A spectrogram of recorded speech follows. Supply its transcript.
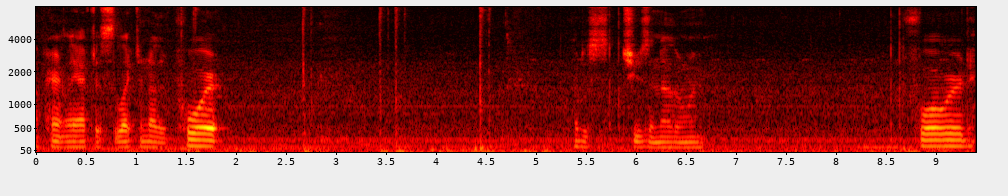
Apparently I have to select another port I'll just choose another one. Forward.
